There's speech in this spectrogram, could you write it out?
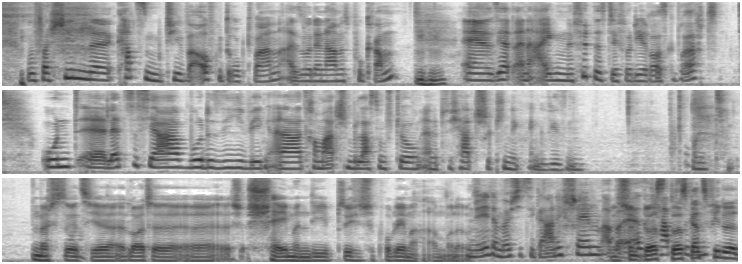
wo verschiedene Katzenmotive aufgedruckt waren. Also der Name ist Programm. Mhm. Äh, sie hat eine eigene Fitness-DVD rausgebracht. Und äh, letztes Jahr wurde sie wegen einer traumatischen Belastungsstörung in eine psychiatrische Klinik eingewiesen. Und Möchtest du jetzt hier Leute äh, shamen, die psychische Probleme haben, oder was? Nee, da möchte ich sie gar nicht shamen, aber also du, hast, du hast ganz viele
